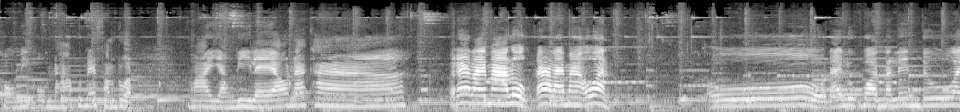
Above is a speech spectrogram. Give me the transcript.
ของมีคมนะคะ คุณแม่สำรวจมาอย่างดีแล้วนะคะ ไปได้อะไรมาลูก ได้อะไรมาอ้วน ลูกบอลมาเล่นด้วย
